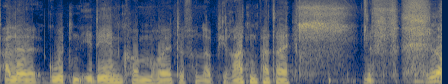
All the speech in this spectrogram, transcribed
alle guten Ideen kommen heute von der Piratenpartei. Ja,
